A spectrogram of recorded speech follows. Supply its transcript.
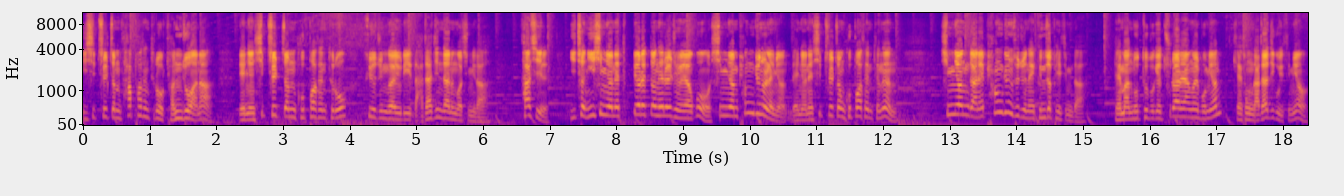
27.4%로 견조하나 내년 17.9%로 수요 증가율이 낮아진다는 것입니다. 사실 2020년에 특별했던 해를 제외하고 10년 평균을 내면 내년에 17.9%는 10년간의 평균 수준에 근접해 있습니다. 대만 노트북의 출하량을 보면 계속 낮아지고 있으며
